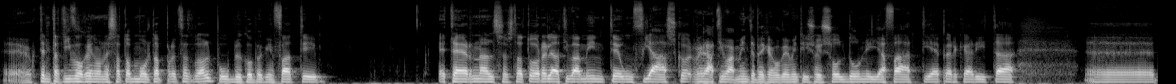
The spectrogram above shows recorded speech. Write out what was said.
eh, tentativo che non è stato molto apprezzato dal pubblico perché infatti Eternals è stato relativamente un fiasco, relativamente perché ovviamente i suoi soldoni li ha fatti, eh, per carità, eh,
